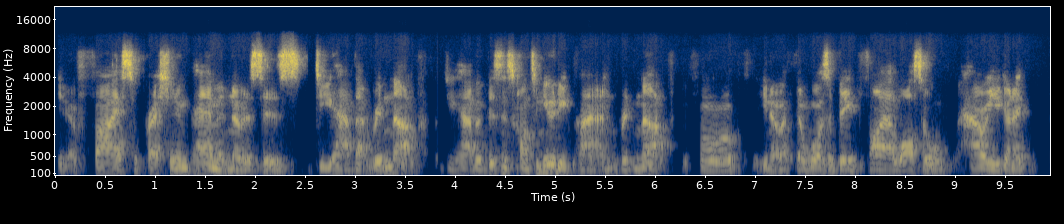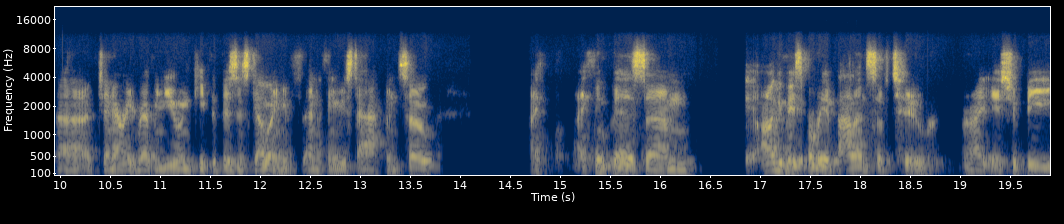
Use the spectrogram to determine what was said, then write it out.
You know, fire suppression impairment notices. Do you have that written up? Do you have a business continuity plan written up for, you know, if there was a big fire loss or how are you going to uh, generate revenue and keep the business going if anything was to happen? So I, I think there's, um, arguably it's probably a balance of two right? It should be,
